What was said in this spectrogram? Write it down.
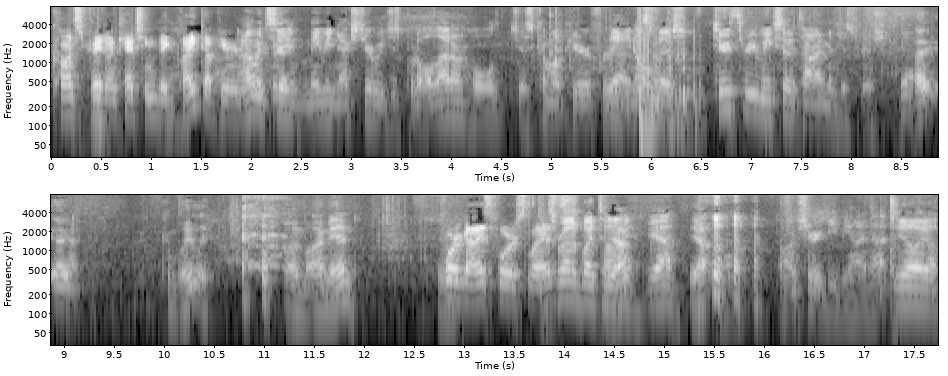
concentrate on catching big pike up here. In I would winter. say maybe next year we just put all that on hold. Just come up here for Yeah, you know fish. two three weeks at a time and just fish. I, I completely. I'm I'm in. four guys, four sleds. Let's run it by Tommy. Yeah, Yeah. oh, I'm sure he'd be behind that. Yeah, yeah.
